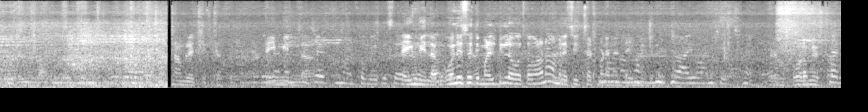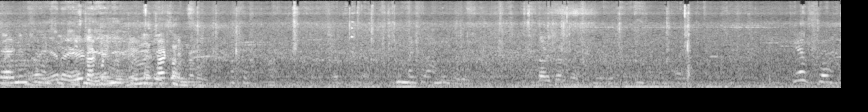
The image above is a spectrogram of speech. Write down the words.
ಆಮೇಲೆ chit chat time ಇಲ್ಲ. ಚೆಕ್ ಮಾಡ್ಕೋಬೇಕು ಸರ್ ಟೈಮ್ ಇಲ್ಲ. ಒಂದೇ ಸತಿ ಮಲ್ಟಿಲ ತಗೋಣ ಆಮೇಲೆ ಚಿಟ್ ಚಾಟ್ ಮಾಡೋಣ. ಟೈಮ್ ಇಲ್ಲ. Yes, sir.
